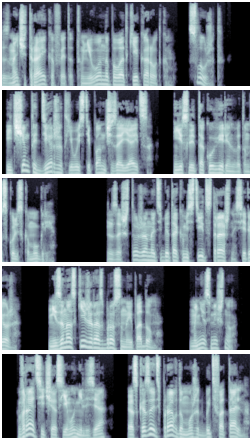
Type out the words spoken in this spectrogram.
Значит, Райков этот у него на поводке коротком. Служит. И чем-то держит его Степаныч за яйца, если так уверен в этом скользком угре. «За что же она тебе так мстит, страшно, Сережа? Не за носки же разбросанные по дому. Мне смешно. Врать сейчас ему нельзя, а сказать правду может быть фатально».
